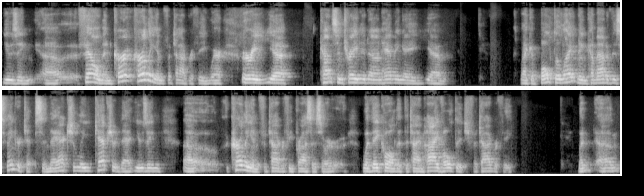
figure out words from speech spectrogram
using uh, film and Cur- Kirlian photography, where Uri uh, concentrated on having a um, like a bolt of lightning come out of his fingertips, and they actually captured that using uh, Kirlian photography process or what they called at the time high voltage photography. But um,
